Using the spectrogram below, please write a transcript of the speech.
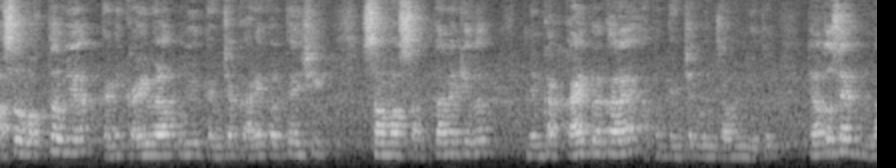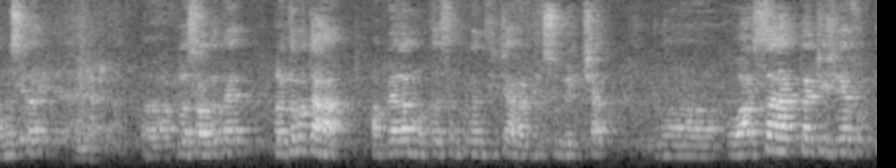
असं वक्तव्य त्यांनी काही वेळापूर्वी त्यांच्या कार्यकर्त्यांशी संवाद साधताना केलं. नेमका काय प्रकार आहे आपण त्यांच्याकडून जाणून घेतो. जाधव साहेब नमस्कार. आपलं स्वागत आहे. प्रथमतः आपल्याला मकर संक्रांतीच्या हार्दिक शुभेच्छा. वारसा हक्काचे श्रेय फक्त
